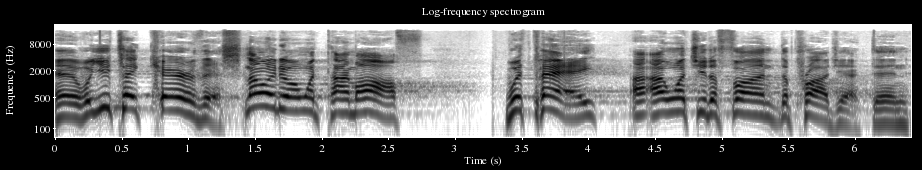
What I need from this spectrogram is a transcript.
Uh, will you take care of this? Not only do I want time off with pay, I, I want you to fund the project. And,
